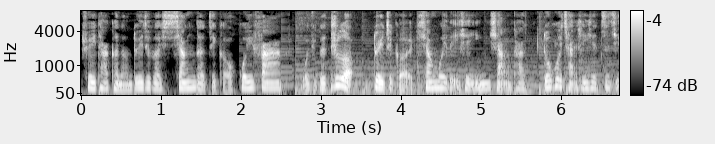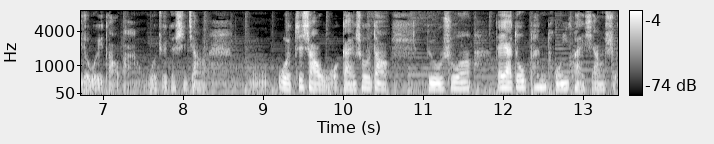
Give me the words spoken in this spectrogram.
所以它可能对这个香的这个挥发，我觉得热对这个香味的一些影响，它都会产生一些自己的味道吧，我觉得是这样。我至少我感受到，比如说大家都喷同一款香水，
